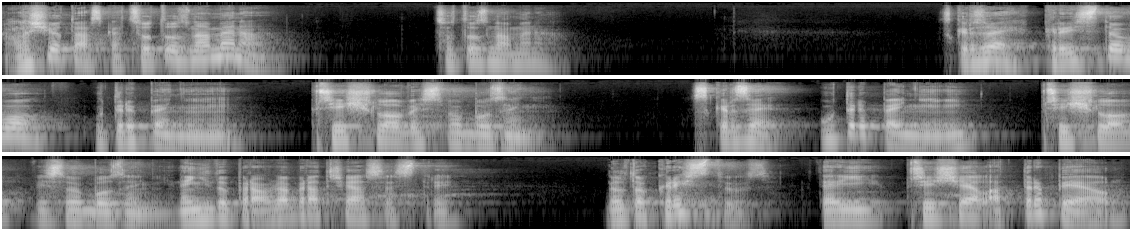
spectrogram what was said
Ale je otázka, co to znamená? Co to znamená? Skrze Kristovo utrpení přišlo vysvobození. Skrze utrpení přišlo vysvobození. Není to pravda, bratři a sestry? Byl to Kristus, který přišel a trpěl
